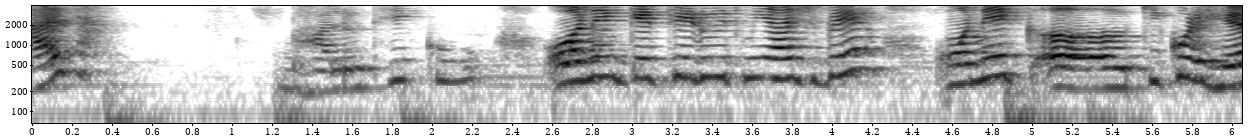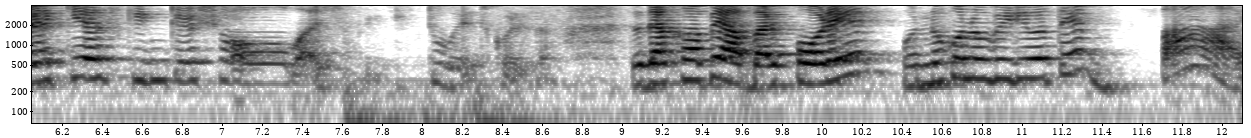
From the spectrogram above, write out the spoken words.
আর ভালো থেকো। অনেক গেট রেড উইথ মি আসবে। অনেক কি করে হেয়ার কেয়ার স্কিন কেয়ার সব আসবে। একটু ওয়েট করে যাও। তো দেখা হবে আবার পরে অন্য কোনো ভিডিওতে বাই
